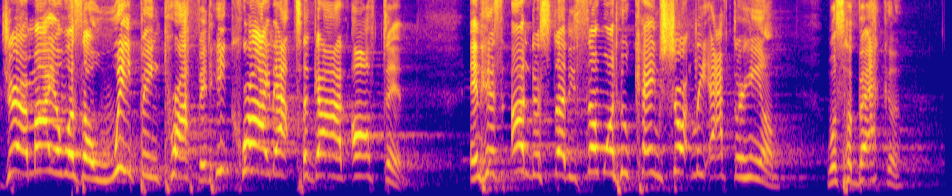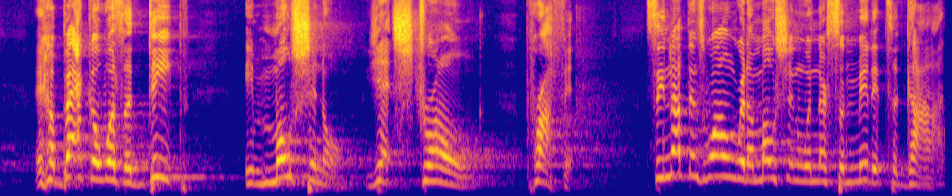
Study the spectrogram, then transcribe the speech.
Jeremiah was a weeping prophet. He cried out to God often. And his understudy, someone who came shortly after him, was Habakkuk. And Habakkuk was a deep, emotional, yet strong prophet. See, nothing's wrong with emotion when they're submitted to God.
